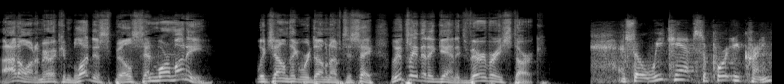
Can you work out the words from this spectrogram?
I don't want American blood to spill, send more money, which I don't think we're dumb enough to say. Let me play that again. It's very, very stark. And so we can't support Ukraine.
